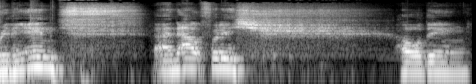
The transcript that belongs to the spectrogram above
Breathing in and out fully. Holding.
